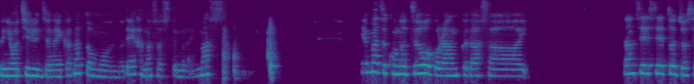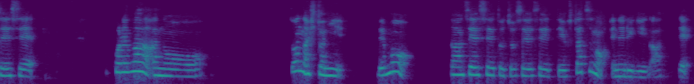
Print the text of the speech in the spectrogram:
腑に落ちるんじゃないかなと思うので話させてもらいます。でまずこの図をご覧ください。男性性と女性性。これはあのどんな人にでも男性性と女性性っていう2つのエネルギーがあって、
